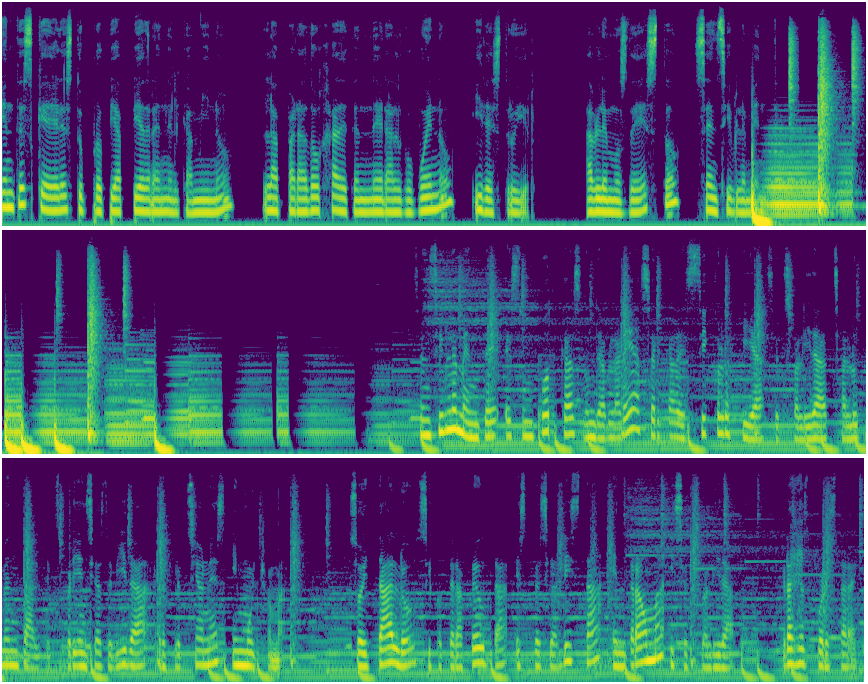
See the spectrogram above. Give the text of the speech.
¿Sientes que eres tu propia piedra en el camino? La paradoja de tener algo bueno y destruirlo. Hablemos de esto sensiblemente. Sensiblemente es un podcast donde hablaré acerca de psicología, sexualidad, salud mental, experiencias de vida, reflexiones y mucho más. Soy Talo, psicoterapeuta, especialista en trauma y sexualidad. Gracias por estar aquí.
